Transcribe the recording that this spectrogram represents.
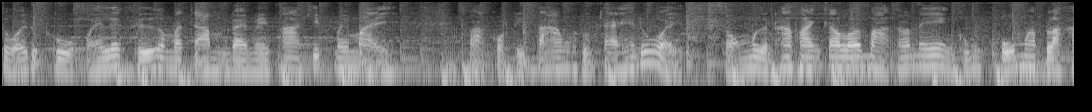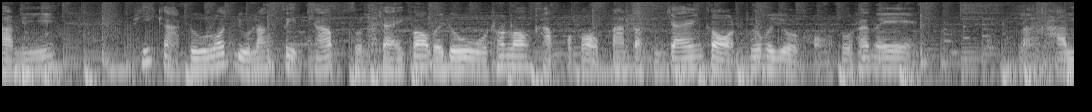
สวยๆ ถูกๆไว้เลือกซื้อกันประจำได้ไม่พลาดคลิปใหม่ๆ ฝากกดติดตามกดถูกใจให้ด้วย 25,900 บาทเท่านั้นเองคุ้มๆครับราคานี้ พี่กาดดูรถอยู่ลังสิตครับ สนใจก็ไปดูทดลองขับประกอบการตัดสินใจกันก่อนเพื่อประโยชน์ของตัวท่านเองหลังคาเ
